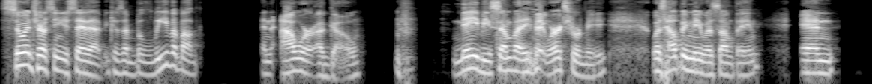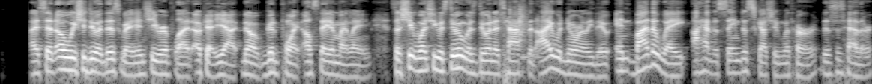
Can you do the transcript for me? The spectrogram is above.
So interesting you say that because I believe about an hour ago, maybe somebody that works for me was helping me with something and I said, "Oh, we should do it this way," and she replied, "Okay, yeah, no, good point. I'll stay in my lane." So she, what she was doing was doing a task that I would normally do. And by the way, I have the same discussion with her. This is Heather.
